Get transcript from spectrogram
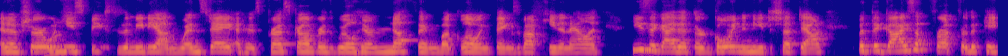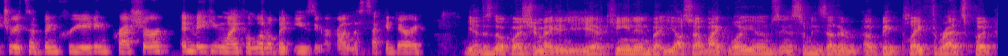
And I'm sure when he speaks to the media on Wednesday at his press conference, we'll hear nothing but glowing things about Keenan Allen. He's a guy that they're going to need to shut down. But the guys up front for the Patriots have been creating pressure and making life a little bit easier on the secondary. Yeah, there's no question, Megan. You have Keenan, but you also have Mike Williams and some of these other uh, big play threats. But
